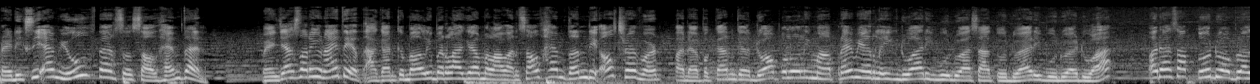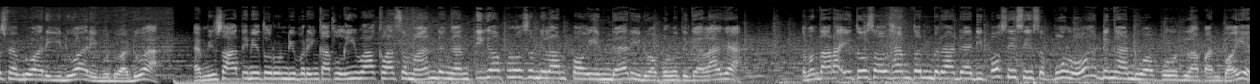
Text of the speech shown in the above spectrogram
Prediksi MU versus Southampton. Manchester United akan kembali berlaga melawan Southampton di Old Trafford pada pekan ke-25 Premier League 2021-2022 pada Sabtu 12 Februari 2022. MU saat ini turun di peringkat 5 klasemen dengan 39 poin dari 23 laga. Sementara itu Southampton berada di posisi 10 dengan 28 poin.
